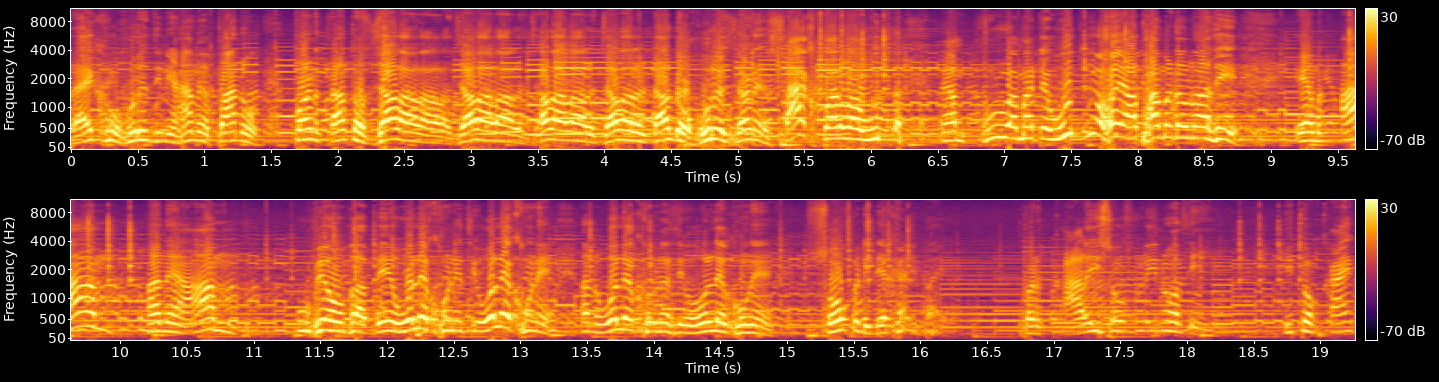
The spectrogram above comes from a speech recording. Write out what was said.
રાખ્યું હુરજની સામે પાનું. પણ ત્યાં તો જાળાલાલ જાળાલાલ જાળાલાલ જાળાલાલ દાદો હુરજ જાણે શાક પારવા ઉત આમ પૂરવા માટે ઉતર્યો હોય આ ફામડોમાંથી એમ આમ અને આમ ઊભે ઊભા બે ઓલે ખૂણેથી ઓલે ખૂણે અને ઓલે ખૂણેથી ઓલે ખૂણે સોકડી દેખાય ભાઈ. પણ કાળી સોકડી નહોતી. ઈ તો કાંઈક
